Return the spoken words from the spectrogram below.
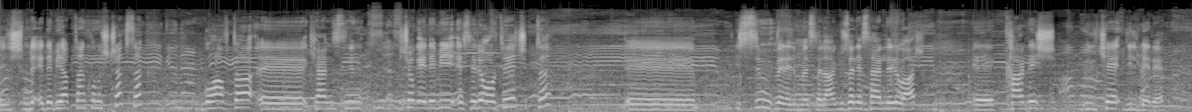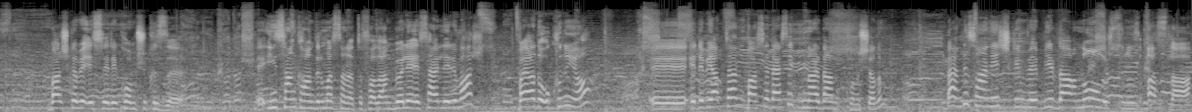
Ee, Şimdi edebiyattan konuşacaksak bu hafta e, kendisinin birçok edebi eseri ortaya çıktı. E, isim verelim mesela güzel eserleri var. E, Kardeş Ülke Dilberi. Başka bir eseri Komşu Kızı. E, İnsan Kandırma Sanatı falan böyle eserleri var. Bayağı da okunuyor. E, edebiyattan bahsedersek bunlardan konuşalım. Ben de sahneye çıkayım ve bir daha ne olursunuz asla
